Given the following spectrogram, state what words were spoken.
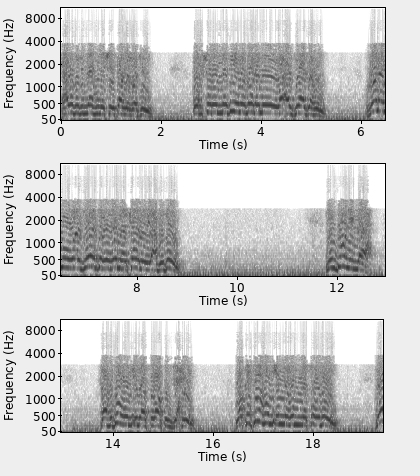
Euzu billahi ne şeytanir racim. Uhşurul lezine zalemu ve ezvacehum. Zalemu ve ezvacehum ve ma kanu ya'budun. Min dunillah. Fahduhum ila sıratil cehim. وقفوهم إنهم مسؤولون ما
